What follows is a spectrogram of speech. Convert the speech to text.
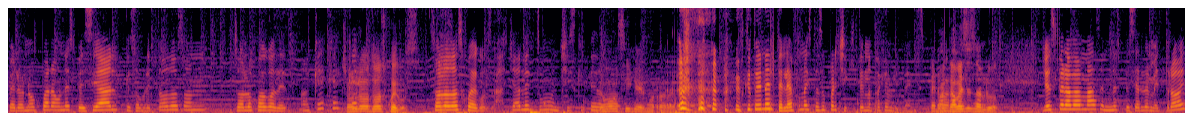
pero no para un especial, que sobre todo son solo juego de. ¿Ah, ¿Qué? ¿Qué? ¿Qué? Solo dos juegos. Solo dos juegos. Ah, ya le tú, Monchis, qué pedo. No, sigue, morra. a ver. Es que estoy en el teléfono y está súper chiquito y no traje mis lentes. Perdón. Acaba ese saludo. Yo esperaba más en un especial de Metroid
